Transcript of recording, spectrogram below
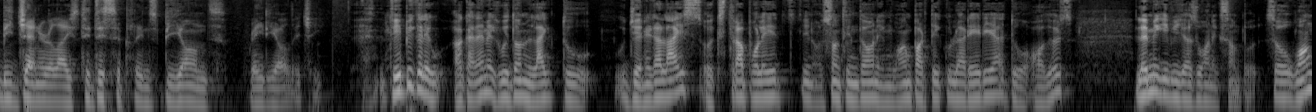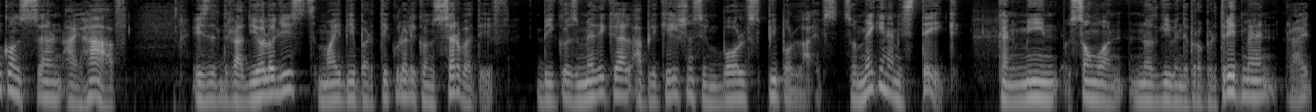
be generalized to disciplines beyond radiology? Typically, academics we don't like to generalize or extrapolate, you know, something done in one particular area to others. Let me give you just one example. So one concern I have is that radiologists might be particularly conservative because medical applications involves people lives. So making a mistake can mean someone not given the proper treatment, right?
